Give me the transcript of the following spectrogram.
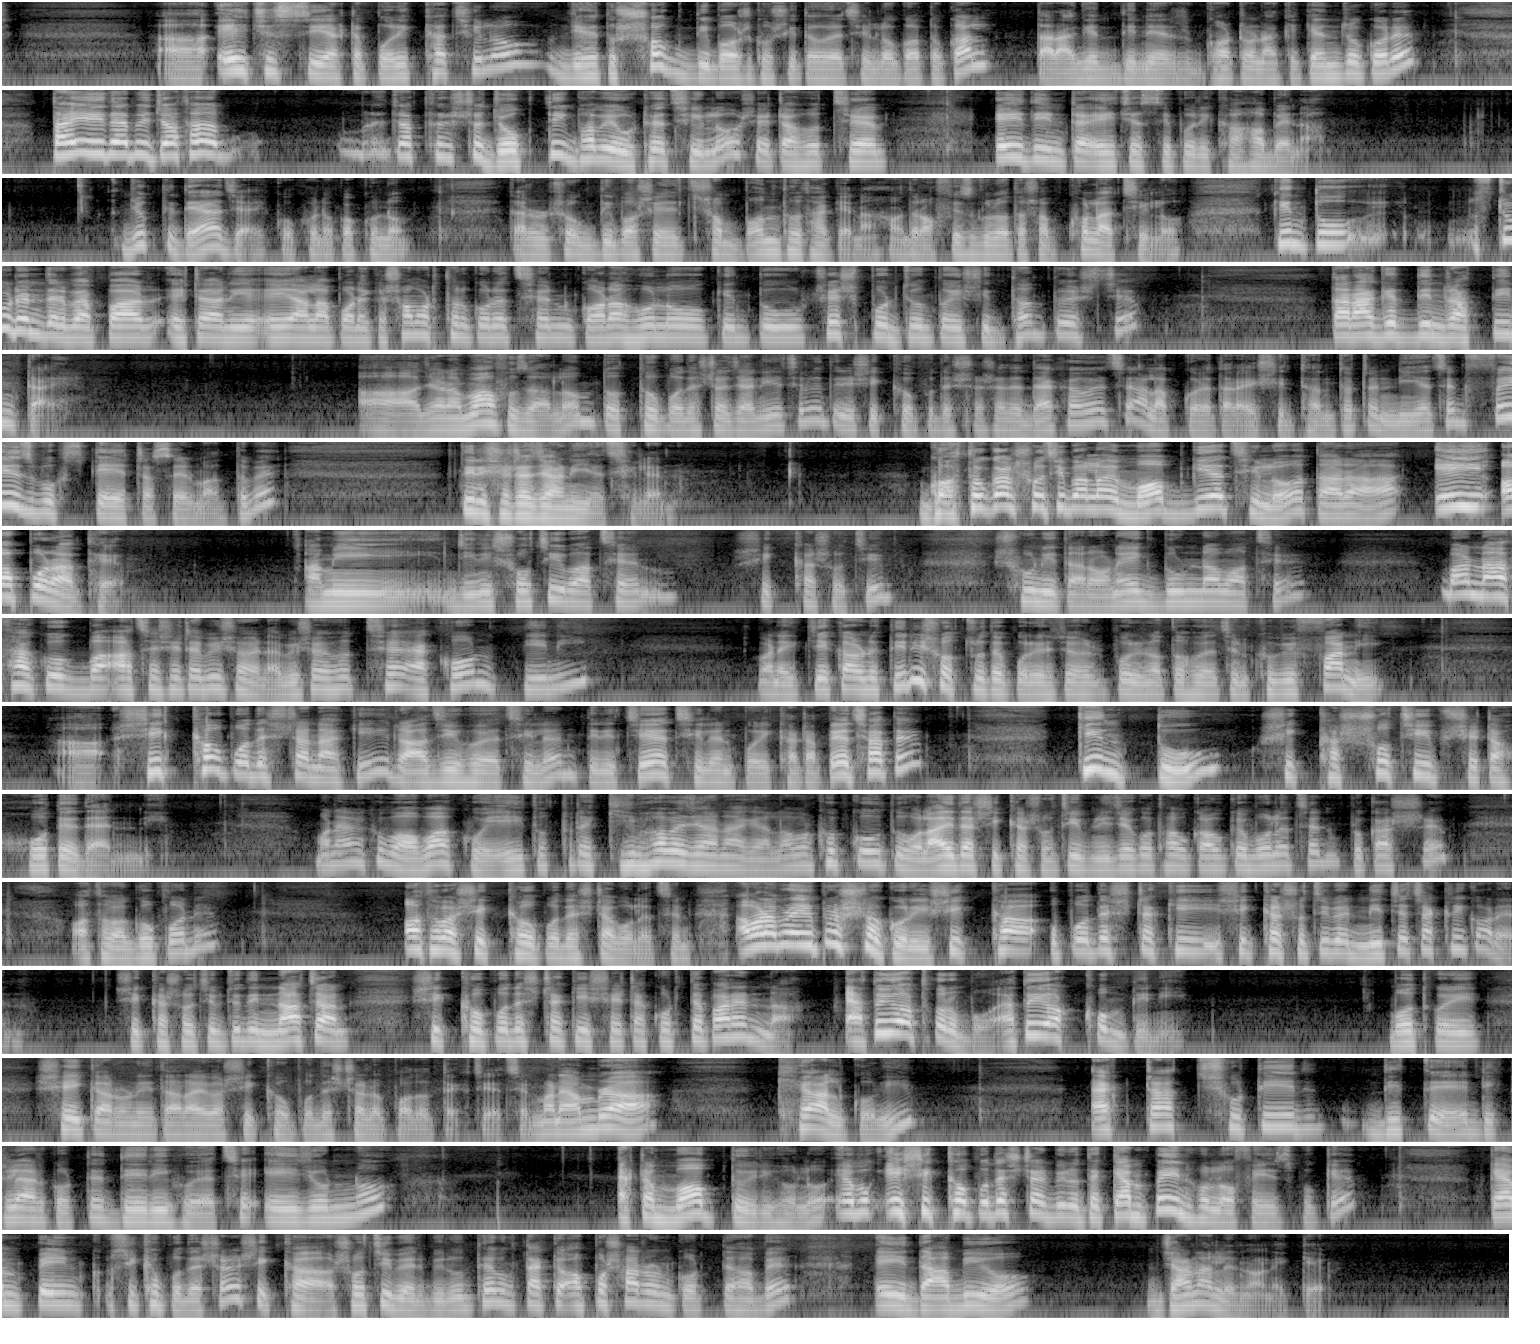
এইচএসসি একটা পরীক্ষা ছিল, যেহেতু শোক দিবস ঘোষিত হয়েছিল গতকাল, তার আগের দিনের ঘটনাকে কেন্দ্র করে। তাই এই দাবি যথা মানে যথেষ্ট যৌক্তিকভাবে উঠেছিল, সেটা হচ্ছে এই দিনটা এইচএসসি পরীক্ষা হবে না। যুক্তি দেয়া যায় কখনো কখনো। কারণ শোক দিবসে সব বন্ধ থাকে না, আমাদের অফিসগুলো তো সব খোলা ছিল। কিন্তু স্টুডেন্টদের ব্যাপার, এটা নিয়ে এই আলাপ অনেকে সমর্থন করেছেন, করা হলো, কিন্তু শেষ পর্যন্ত এই সিদ্ধান্ত এসছে। তার আগের দিন রাত তিনটায় যারা মাহফুজ আলম, তথ্য উপদেষ্টা জানিয়েছিলেন তিনি শিক্ষা উপদেষ্টার সাথে দেখা হয়েছে, আলাপ করে তারা এই সিদ্ধান্তটা নিয়েছেন। ফেসবুক স্টেটাসের মাধ্যমে তিনি সেটা জানিয়েছিলেন। গতকাল সচিবালয়ে মব গিয়েছিল তারা এই অপরাধে। আমি যিনি সচিব আছেন, শিক্ষা সচিব, শুনি তার অনেক দুর্নাম আছে, বা না থাকুক বা আছে সেটা বিষয় না। বিষয় হচ্ছে এখন তিনি মানে যে কারণে তিনি শত্রুতে পরিণত হয়েছেন, খুবই ফানি শিক্ষা উপদেষ্টা নাকি রাজি হয়েছিলেন, তিনি চেয়েছিলেন পরীক্ষাটা পেছাতে, কিন্তু শিক্ষা সচিব সেটা হতে দেননি। মানে আমি খুব অবাক হই, এই তথ্যটা কীভাবে জানা গেল? আমার খুব কৌতূহল। আইদার শিক্ষা সচিব নিজে কোথাও কাউকে বলেছেন প্রকাশ্যে অথবা গোপনে, অথবা শিক্ষা উপদেষ্টা বলেছেন। আবার আমরা এই প্রশ্ন করি, শিক্ষা উপদেষ্টা কি শিক্ষা সচিবের নিচে চাকরি করেন? শিক্ষা সচিব যদি না চান, শিক্ষা উপদেষ্টা কি সেটা করতে পারেন না? এতই অথর্ব, এতই অক্ষম তিনি। বোধ করি সেই কারণে তারা এবার শিক্ষা উপদেষ্টারও পদত্যাগ চেয়েছেন। মানে আমরা খেয়াল করি একটা ছুটির দিতে ডিক্লেয়ার করতে দেরি হয়েছে। এই জন্য একটা মব তৈরি হলো এবং এই শিক্ষা উপদেষ্টার বিরুদ্ধে ক্যাম্পেইন হলো ফেসবুকে ক্যাম্পেইন শিক্ষা উপদেষ্টার, শিক্ষা সচিবের বিরুদ্ধে এবং তাকে অপসারণ করতে হবে এই দাবিও জানালেন অনেকে।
